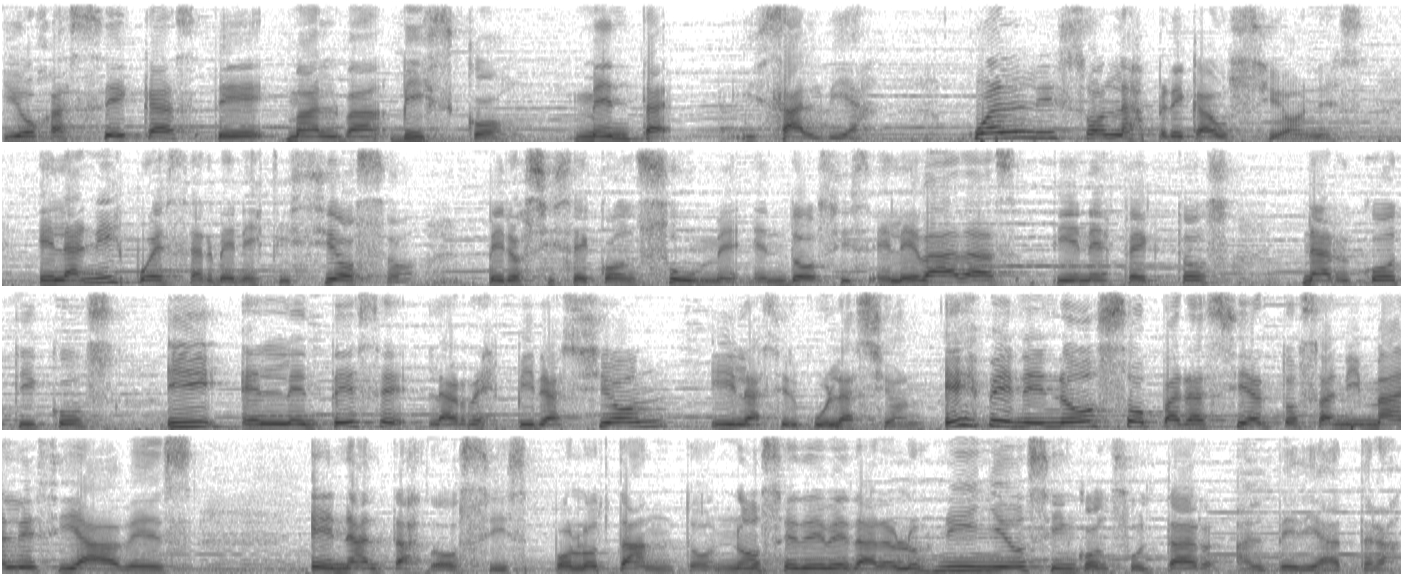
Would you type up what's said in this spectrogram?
y hojas secas de malva visco, menta y salvia. ¿Cuáles son las precauciones? El anís puede ser beneficioso, pero si se consume en dosis elevadas tiene efectos narcóticos y enlentece la respiración y la circulación. Es venenoso para ciertos animales y aves en altas dosis, por lo tanto no se debe dar a los niños sin consultar al pediatra.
